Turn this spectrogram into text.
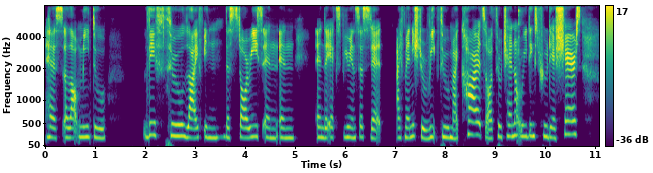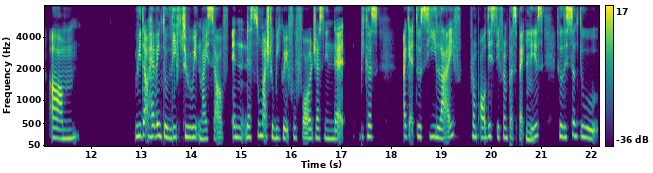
has allowed me to live through life in the stories and and and the experiences that I've managed to read through my cards or through channel readings through their shares, um, without having to live through it myself. And there's so much to be grateful for just in that because I get to see life from all these different perspectives, to listen to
